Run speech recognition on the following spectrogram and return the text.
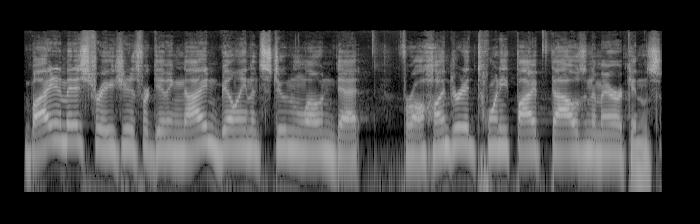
Biden administration is forgiving 9 billion in student loan debt for 125,000 Americans.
